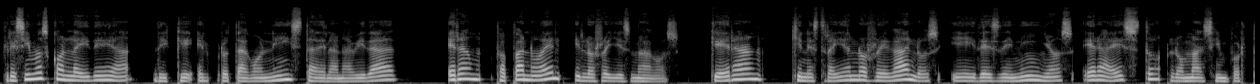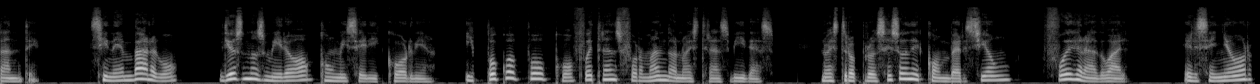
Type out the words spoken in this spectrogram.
Crecimos con la idea de que el protagonista de la Navidad eran Papá Noel y los Reyes Magos, que eran quienes traían los regalos y desde niños era esto lo más importante. Sin embargo, Dios nos miró con misericordia y poco a poco fue transformando nuestras vidas. Nuestro proceso de conversión fue gradual. El Señor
